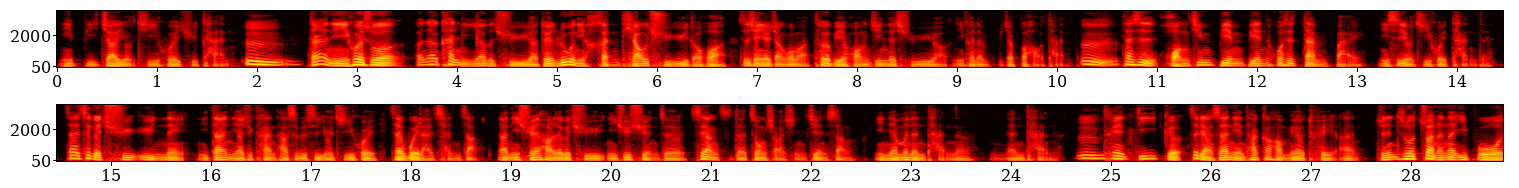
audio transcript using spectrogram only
你比较有机会去谈。嗯，当然你会说，呃，那看你要的区域啊。对，如果你很挑区域的话，之前有讲过嘛，特别黄金的区域啊，你可能比较不好谈。嗯，但是。是黄金边边或是蛋白，你是有机会谈的。在这个区域内，你当然你要去看它是不是有机会在未来成长。那你选好了这个区域，你去选择这样子的中小型建商，你能不能谈呢？你能谈。嗯，因为第一个，这两三年他刚好没有推案，就是说赚的那一波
